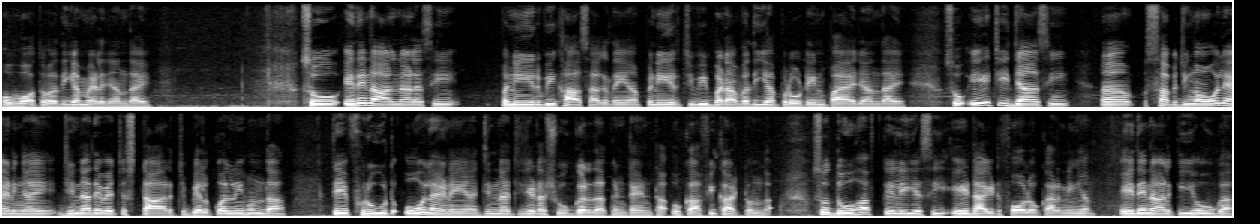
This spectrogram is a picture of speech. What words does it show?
ਉਹ ਬਹੁਤ ਵਧੀਆ ਮਿਲ ਜਾਂਦਾ ਏ। ਸੋ, ਇਹਦੇ ਨਾਲ ਨਾਲ ਅਸੀਂ ਪਨੀਰ ਵੀ ਖਾ ਸਕਦੇ ਹਾਂ, ਪਨੀਰ 'ਚ ਵੀ ਬੜਾ ਵਧੀਆ ਪ੍ਰੋਟੀਨ ਪਾਇਆ ਜਾਂਦਾ ਏ। ਸੋ ਇਹ ਚੀਜ਼ਾਂ ਅਸੀਂ ਸਬਜ਼ੀਆਂ ਉਹ ਲੈਣੀਆਂ ਏ, ਜਿਨ੍ਹਾਂ ਦੇ ਵਿੱਚ ਸਟਾਰਚ ਬਿਲਕੁਲ ਨਹੀਂ ਹੁੰਦਾ ਤੇ ਫਰੂਟ ਉਹ ਲੈਣੇ ਆ, ਜਿਨ੍ਹਾਂ 'ਚ ਜਿਹੜਾ ਸ਼ੂਗਰ ਦਾ ਕੰਟੈਂਟ ਆ, ਉਹ ਕਾਫੀ ਘੱਟ ਹੁੰਦਾ। ਸੋ 2 ਹਫ਼ਤੇ ਲਈ ਅਸੀਂ ਇਹ ਡਾਈਟ ਫੋਲੋ ਕਰਨੀ ਆ। ਇਹਦੇ ਨਾਲ ਕੀ ਹੋਊਗਾ,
